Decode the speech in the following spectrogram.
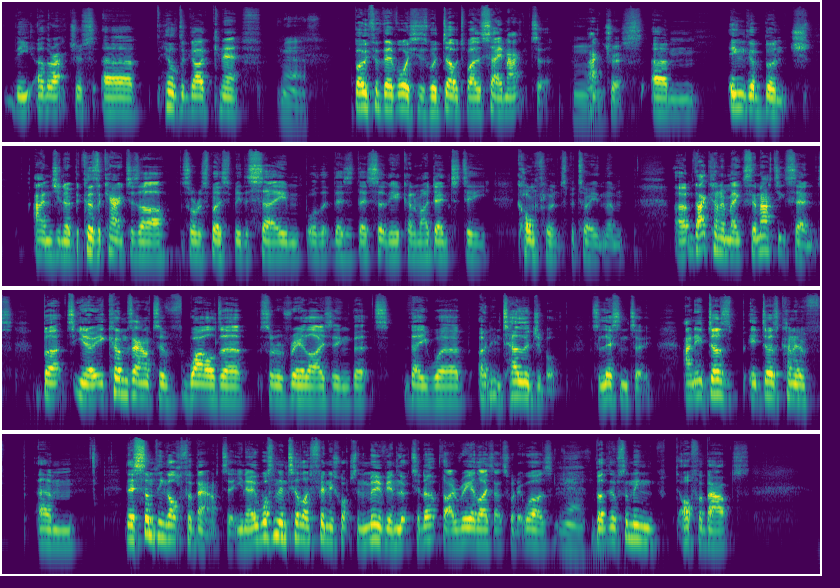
the other actress, uh, Hildegard Knef, yes, both of their voices were dubbed by the same actor, Hmm. actress, um, Inga Bunsch. And you know, because the characters are sort of supposed to be the same, or that there's there's certainly a kind of identity confluence between them, um, that kind of makes thematic sense. But you know, it comes out of Wilder sort of realizing that they were unintelligible to listen to, and it does it does kind of um, there's something off about it. You know, it wasn't until I finished watching the movie and looked it up that I realised that's what it was. Yeah. But there was something off about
